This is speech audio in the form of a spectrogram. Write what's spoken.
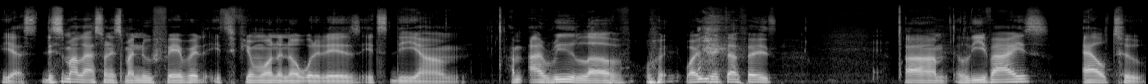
Yes, this is my last one. It's my new favorite. It's if you want to know what it is, it's the um. I'm, I really love. Why do you make that face? Um, Levi's L2.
